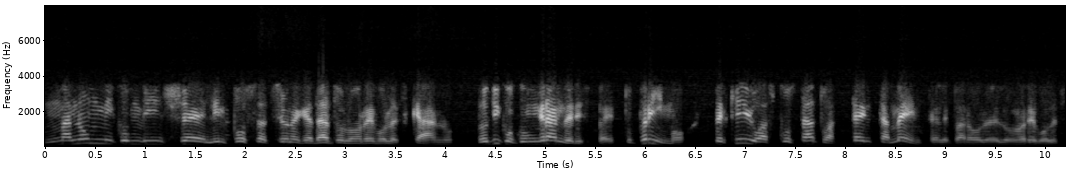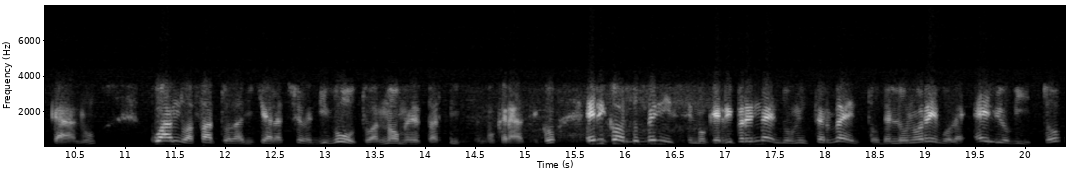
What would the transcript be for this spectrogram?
ma non mi convince l'impostazione che ha dato l'onorevole Scanu. Lo dico con grande rispetto. Primo, perché io ho ascoltato attentamente le parole dell'onorevole Scanu quando ha fatto la dichiarazione di voto a nome del Partito Democratico e ricordo benissimo che riprendendo un intervento dell'onorevole Elio Vito,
